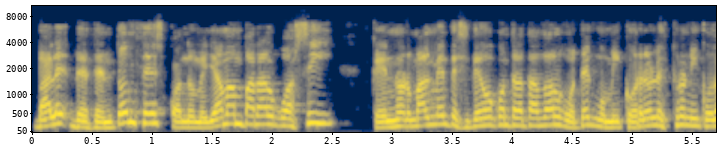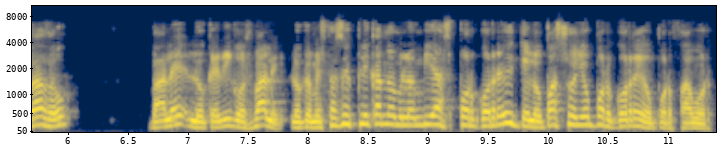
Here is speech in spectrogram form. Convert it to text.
¿Vale? Desde entonces, cuando me llaman para algo así, que normalmente si tengo contratado algo, tengo mi correo electrónico dado, ¿vale? Lo que digo es, vale, lo que me estás explicando me lo envías por correo y te lo paso yo por correo, por favor.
